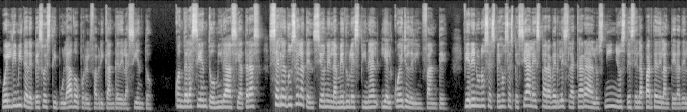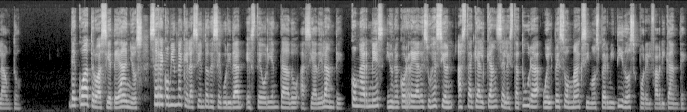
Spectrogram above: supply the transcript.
o el límite de peso estipulado por el fabricante del asiento. Cuando el asiento mira hacia atrás, se reduce la tensión en la médula espinal y el cuello del infante. Vienen unos espejos especiales para verles la cara a los niños desde la parte delantera del auto. De 4 a 7 años se recomienda que el asiento de seguridad esté orientado hacia adelante, con arnés y una correa de sujeción hasta que alcance la estatura o el peso máximos permitidos por el fabricante.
